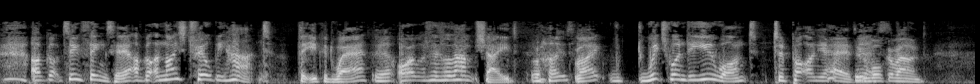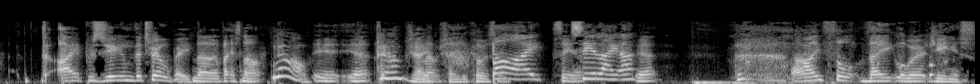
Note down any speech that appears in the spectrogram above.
I've got two things here. I've got a nice Trilby hat that you could wear, Yeah. or got a little lampshade. Right. Right? Which one do you want to put on your head and walk around? I presume the Trilby. No, but it's not. No. Y- yeah. The lampshade. Lampshade, of course. Bye. See. See you later. Yeah. I thought they were genius.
